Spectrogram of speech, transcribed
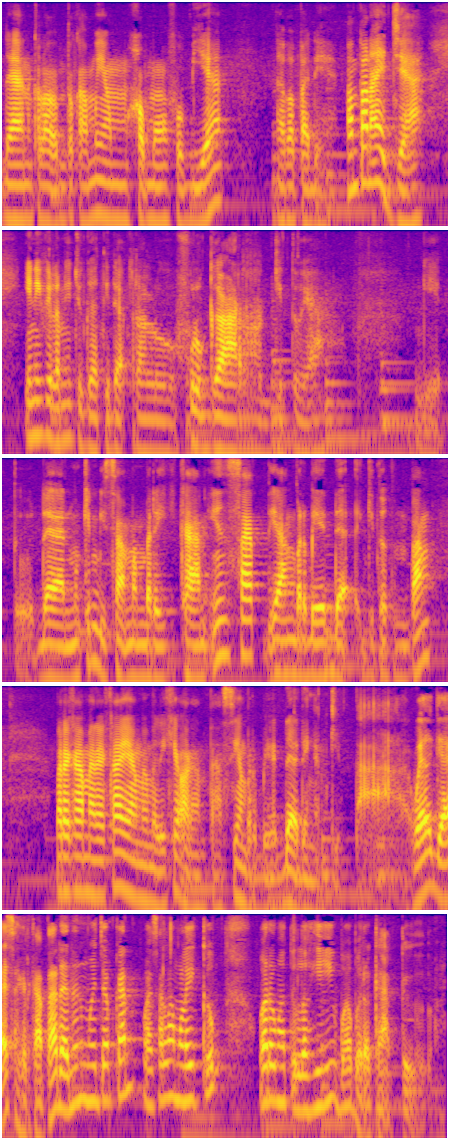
Dan kalau untuk kamu yang homofobia nggak apa-apa deh. Tonton aja. Ini filmnya juga tidak terlalu vulgar gitu ya gitu dan mungkin bisa memberikan insight yang berbeda gitu tentang mereka-mereka yang memiliki orientasi yang berbeda dengan kita. Well guys, akhir kata dan mengucapkan wassalamualaikum warahmatullahi wabarakatuh.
